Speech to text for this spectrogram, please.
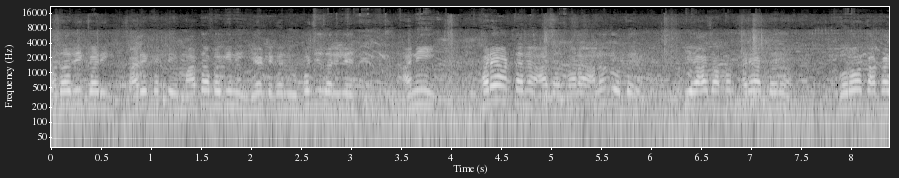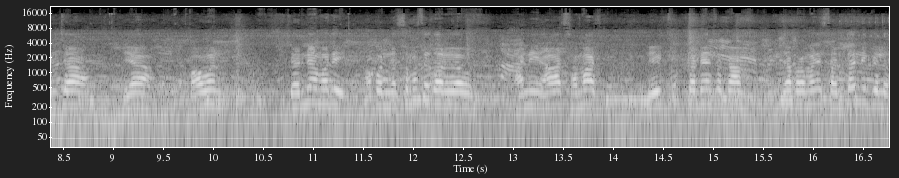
पदाधिकारी कार्यकर्ते माता भगिनी या ठिकाणी उपस्थित झालेले आहेत. आणि खऱ्या अर्थानं आज मला आनंद होतो आहे की आज आपण खऱ्या अर्थानं गोरवा काकांच्या या पावन चरण्यामध्ये आपण नतमस्तक झालेलो आहोत. आणि हा समाज एकजूट करण्याचं काम ज्याप्रमाणे संतांनी केलं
